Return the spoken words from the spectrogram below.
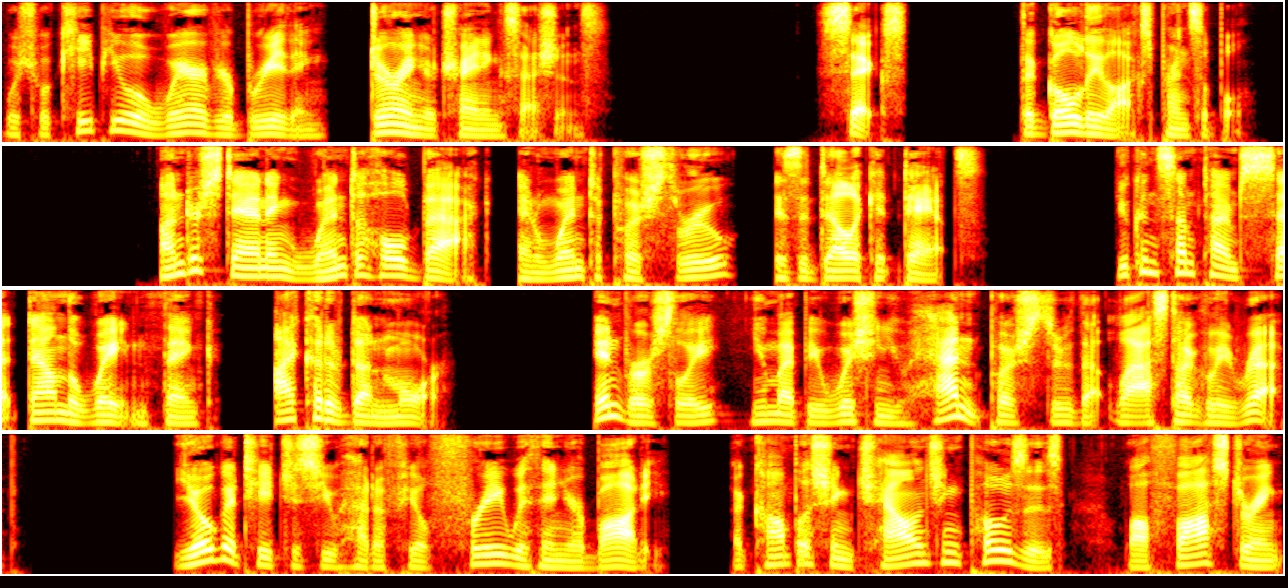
which will keep you aware of your breathing during your training sessions. 6. The Goldilocks Principle. Understanding when to hold back and when to push through is a delicate dance. You can sometimes set down the weight and think, I could have done more. Inversely, you might be wishing you hadn't pushed through that last ugly rep. Yoga teaches you how to feel free within your body, accomplishing challenging poses while fostering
